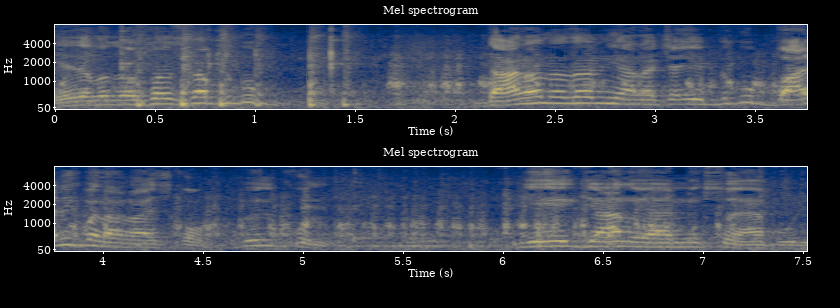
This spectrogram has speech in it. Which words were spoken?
ये देखो दोस्तों इसका बिल्कुल दाना नज़र नहीं आना चाहिए। बिल्कुल बारीक बनाना है इसको। बिल्कुल। ये एक जान हो है मिक्स हो है पूरी।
